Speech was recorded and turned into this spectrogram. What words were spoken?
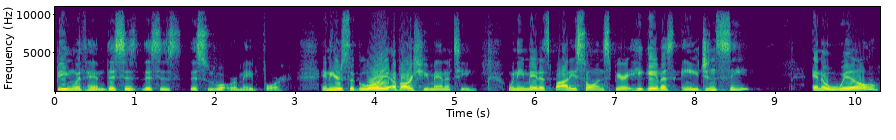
being with Him, this is, this, is, this is what we're made for. And here's the glory of our humanity. When He made us body, soul, and spirit, He gave us agency and a will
